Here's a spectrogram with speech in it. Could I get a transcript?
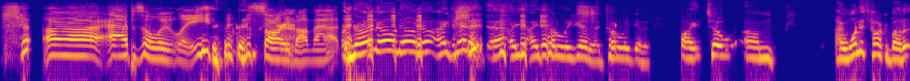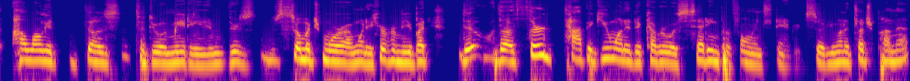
Uh, absolutely. Sorry about that. no, no, no, no. I get it. I, I, totally get it. I totally get it. All right. So, um, I want to talk about how long it does to do a meeting, and there's so much more I want to hear from you. But the the third topic you wanted to cover was setting performance standards. So, do you want to touch upon that?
